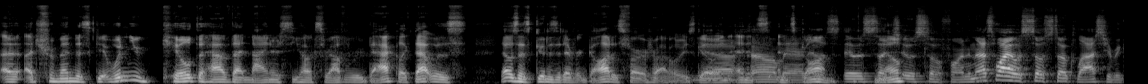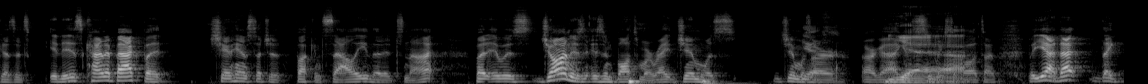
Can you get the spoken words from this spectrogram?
a, a tremendous. Gift. Wouldn't you kill to have that Niners Seahawks rivalry back? Like that was that was as good as it ever got as far as rivalries go, Yeah. and, and it's oh and man, it's it gone. was, it was you such know? it was so fun, and that's why I was so stoked last year because it's it is kind of back, but Shanahan's such a fucking Sally that it's not. But it was John is, is in Baltimore, right? Jim was Jim was Yes. our our guy. I guess he makes Yeah. up all the time. But yeah, that like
